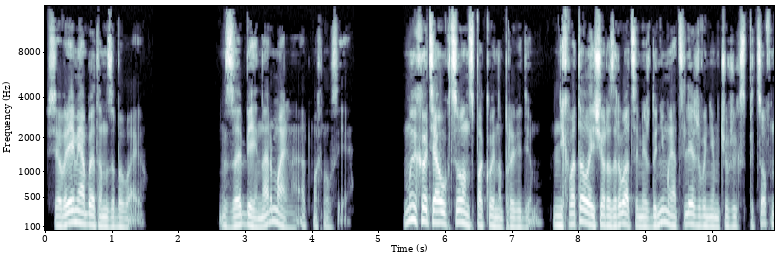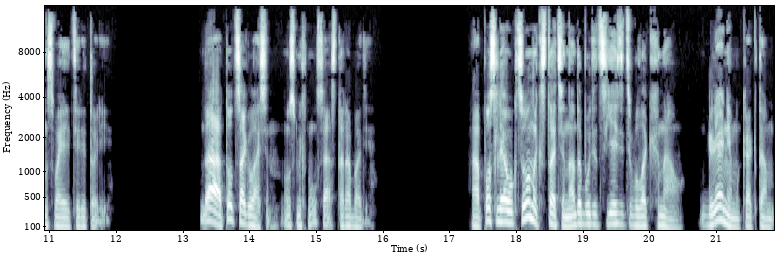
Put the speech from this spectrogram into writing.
Все время об этом забываю». «Забей, нормально», — отмахнулся я. Мы хоть аукцион спокойно проведем. Не хватало еще разрываться между ним и отслеживанием чужих спецов на своей территории. «Да, тут согласен», — усмехнулся Астарабаде. «А после аукциона, кстати, надо будет съездить в Лакхнау. Глянем, как там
